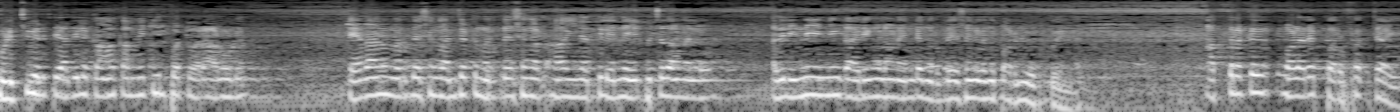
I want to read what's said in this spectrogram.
വിളിച്ചു വരുത്തി അതിൽ ആ കമ്മിറ്റിയിൽപ്പെട്ട ഒരാളോട് ഏതാനും നിർദ്ദേശങ്ങൾ അഞ്ചെട്ട് നിർദ്ദേശങ്ങൾ ആ ഇനത്തിൽ എന്നെ ഏൽപ്പിച്ചതാണല്ലോ അതിൽ ഇന്ന ഇന്നയും കാര്യങ്ങളാണ് എന്റെ നിർദ്ദേശങ്ങളെന്ന് പറഞ്ഞു കൊടുക്കുകയുണ്ട് അത്രയ്ക്ക് വളരെ പെർഫെക്റ്റായി.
